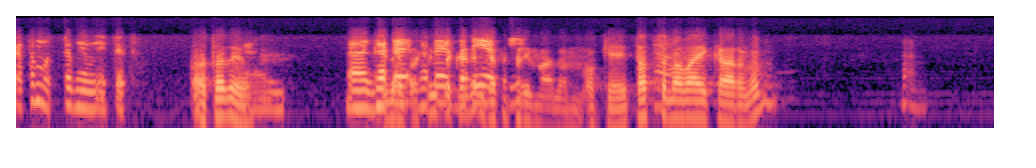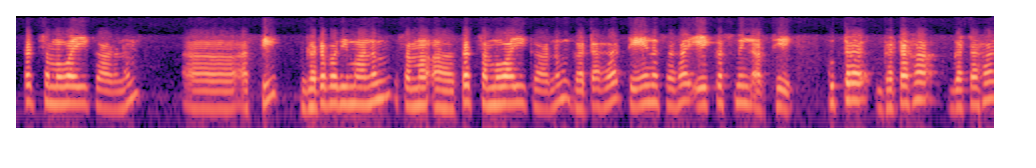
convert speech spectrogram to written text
कथं वक्तव्यम् एतत्? तदेव। ओके। तत् समवायिकारणं तत् समवायिकारणम् अस्ति। घटपरिमाणं सम तत् समवायिकारणं घटः तेन सह एकस्मिन् अर्थे। कुत्र घटः घटः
